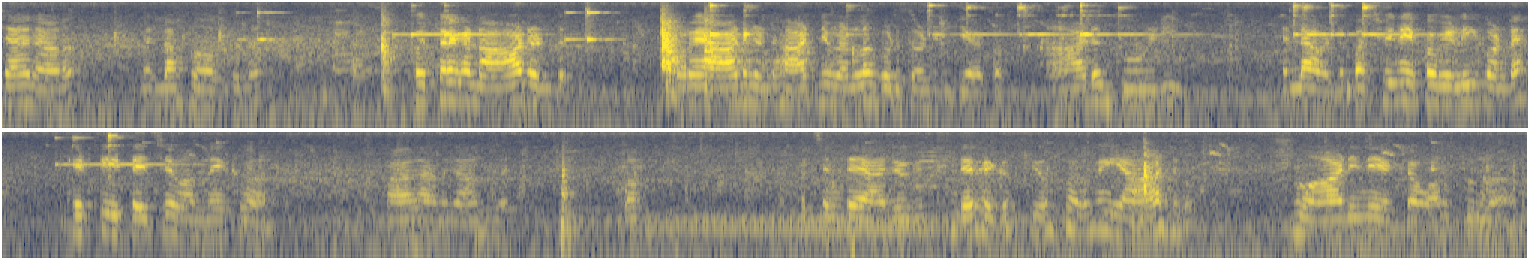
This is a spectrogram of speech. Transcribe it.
ചാനാണ് വെള്ളം നോക്കുന്നത്. അപ്പോൾ ഇത്ര കണ്ട ആടുണ്ട്. കുറേ ആടിനുണ്ട്. ആടിന് വെള്ളം കൊടുത്തുകൊണ്ടിരിക്കുക കേട്ടോ. ആടും കോഴിയും എല്ലാം ഉണ്ട് പശുവിനെ ഇപ്പോൾ വെളിയിൽ കൊണ്ട് കെട്ടിയിട്ടേച്ച് വന്നേക്കുവാണ് അപ്പോൾ അതാണ് കാണുന്നത്. മനുഷ്യന്റെ ആരോഗ്യത്തിന്റെ രഹസ്യം എന്ന് പറഞ്ഞാൽ ഈ ആട് ആടിനെയൊക്കെ വളർത്തുന്നതാണ്.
